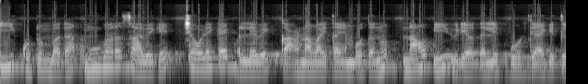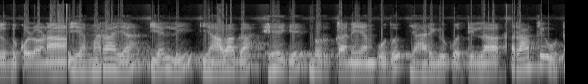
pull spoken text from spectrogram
ಈ ಕುಟುಂಬದ ಮೂವರ ಸಾವಿಗೆ ಚೌಳೆಕಾಯಿ ಪಲ್ಯವೇ ಕಾರಣವಾಯ್ತಾ ಎಂಬುದನ್ನು ನಾವು ಈ ವಿಡಿಯೋದಲ್ಲಿ ಪೂರ್ತಿಯಾಗಿ ತಿಳಿದುಕೊಳ್ಳೋಣ. ಯಮರಾಯ ಎಲ್ಲಿ, ಯಾವಾಗ, ಹೇಗೆ ಬರುತ್ತಾನೆ ಎಂಬುದು ಯಾರಿಗೂ ಗೊತ್ತಿಲ್ಲ. ರಾತ್ರಿ ಊಟ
